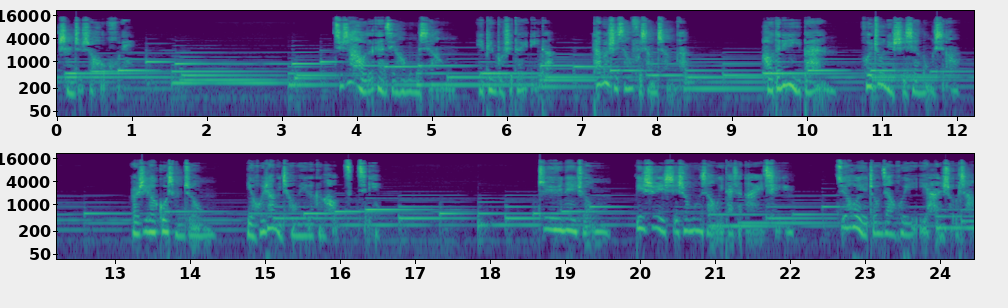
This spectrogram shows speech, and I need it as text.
甚至是后悔。其实好的感情和梦想也并不是对立的，他们是相辅相成的。好的另一半会助你实现梦想，而这个过程中也会让你成为一个更好的自己。至于那种……必须以牺牲梦想为代价的爱情，最后也终将会以遗憾收场。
